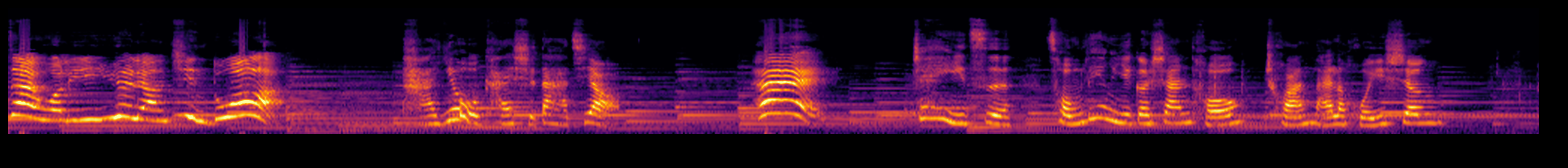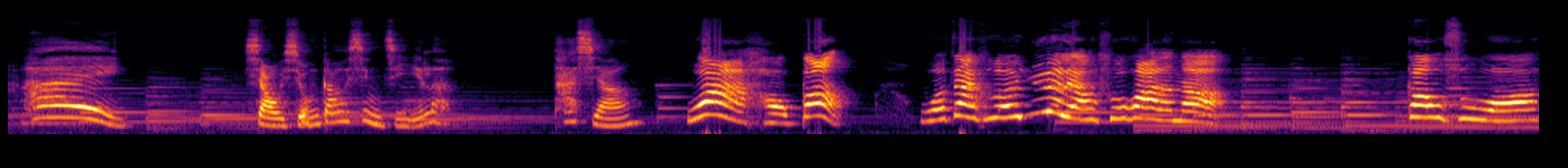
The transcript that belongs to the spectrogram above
在我离月亮近多了。他又开始大叫。嘿，这一次从另一个山头传来了回声。嗨，小熊高兴极了，他想：哇，好棒！我在和月亮说话了呢。告诉我，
